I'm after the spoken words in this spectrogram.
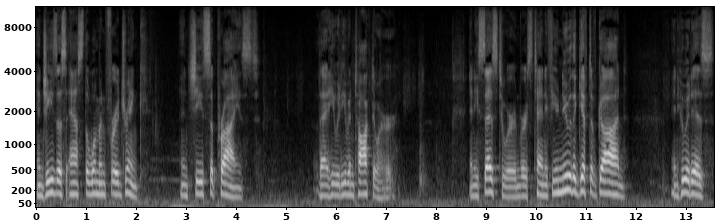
And Jesus asked the woman for a drink, and she's surprised that he would even talk to her. And he says to her in verse 10 If you knew the gift of God and who it is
